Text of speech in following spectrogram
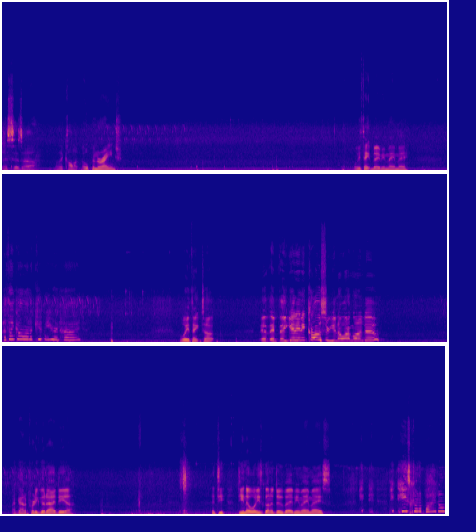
This is, uh, what do they call it, open range. What do you think, baby MaeMae? I think I want to get in here and hide. What do you think, Tuck? If, if they get any closer, you know what I'm going to do? I got a pretty good idea. Do you, do you know what he's going to do, baby May Mays? He, he, he's going to bite him.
